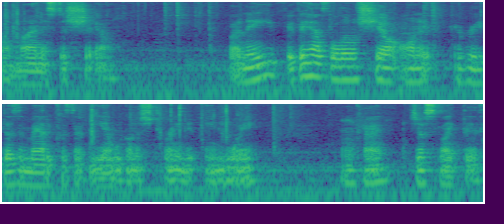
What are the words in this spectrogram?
Oh, minus the shell. But if it has a little shell on it, it really doesn't matter because at the end we're going to strain it anyway. Okay, just like this.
